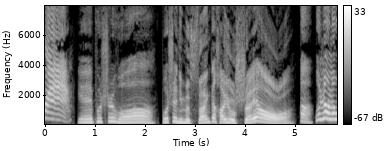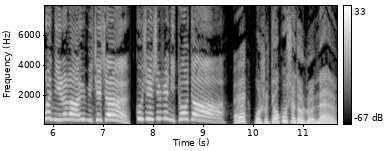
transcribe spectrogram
我，也不是我，不是你们三个，还有谁啊？啊，我漏了问你了啦，玉米先生，故事是不是你偷的？哎，我是丢故事的人呢，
